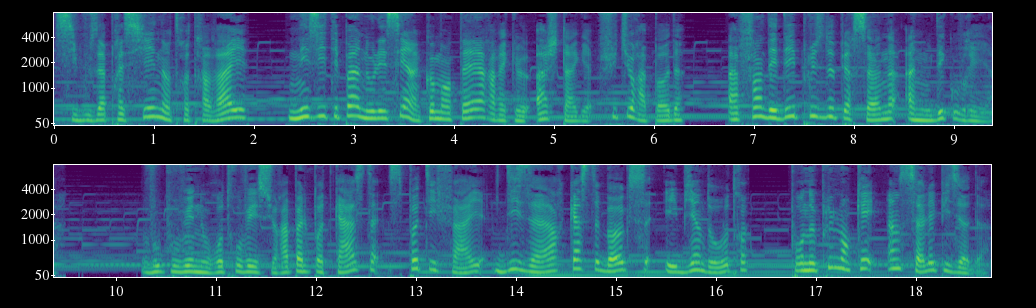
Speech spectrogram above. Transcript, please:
Si vous appréciez notre travail, n'hésitez pas à nous laisser un commentaire avec le hashtag Futurapod afin d'aider plus de personnes à nous découvrir. Vous pouvez nous retrouver sur Apple Podcast, Spotify, Deezer, Castbox et bien d'autres pour ne plus manquer un seul épisode.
